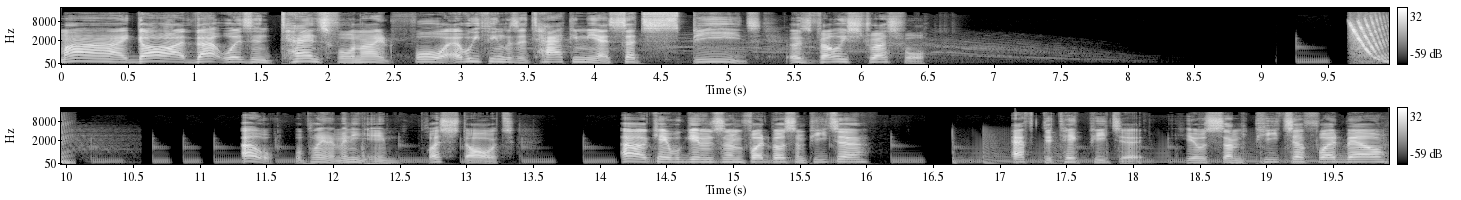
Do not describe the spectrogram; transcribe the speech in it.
My god, that was intense for night 4. Everything was attacking me at such speeds. It was very stressful. Oh, we're playing a mini game. Let's start. Oh, okay, we're giving some Fredbear some pizza. F to take pizza. Here's some pizza, Fredbear.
